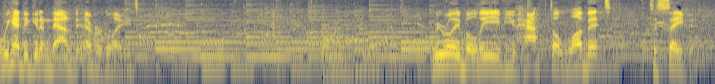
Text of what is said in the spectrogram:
we had to get them down to the Everglades. We really believe you have to love it to save it.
